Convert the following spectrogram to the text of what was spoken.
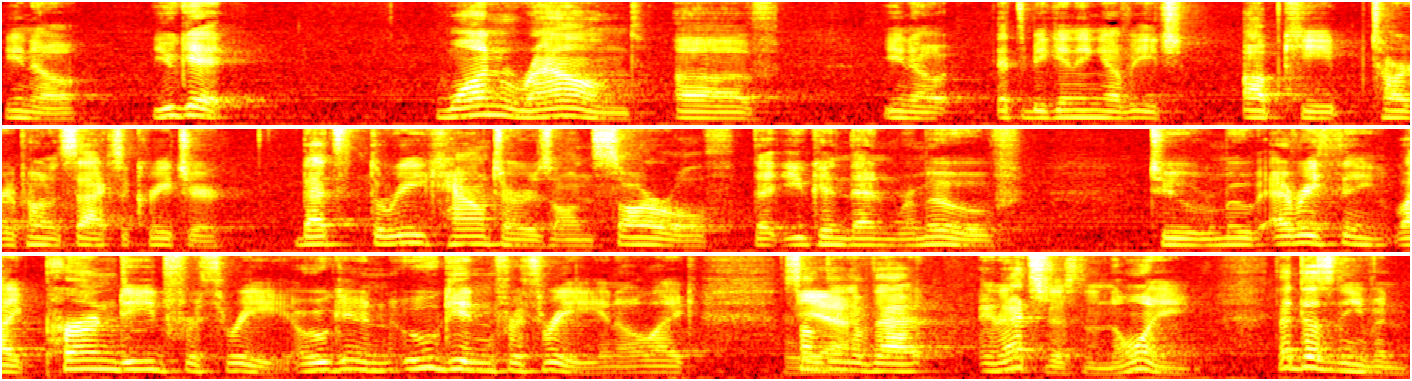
you know, you get one round of, you know, at the beginning of each upkeep, target opponent sacks a creature. That's three counters on Sarulf that you can then remove to remove everything, like Pern Deed for three, Ugin, Ugin for three, you know, like something Yeah. of that. And that's just annoying. That doesn't even.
